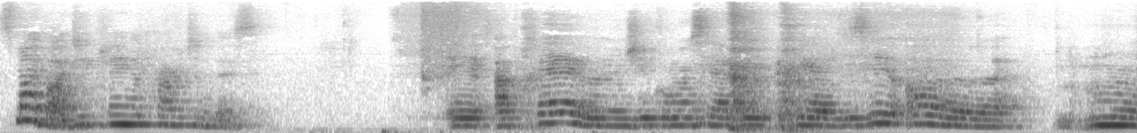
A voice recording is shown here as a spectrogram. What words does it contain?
is my body playing a part in this? Et après, euh, j'ai commencé à ré- réaliser, oh, euh, mon,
